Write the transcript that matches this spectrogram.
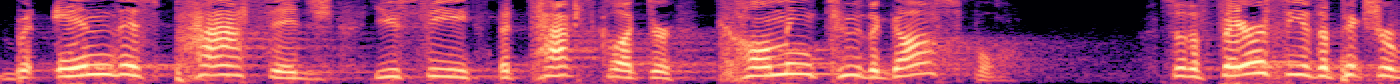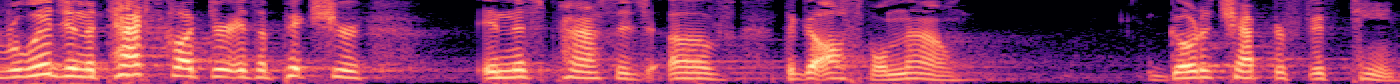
But in this passage, you see the tax collector coming to the gospel. So the Pharisee is a picture of religion, the tax collector is a picture in this passage of the gospel. Now, go to chapter 15.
